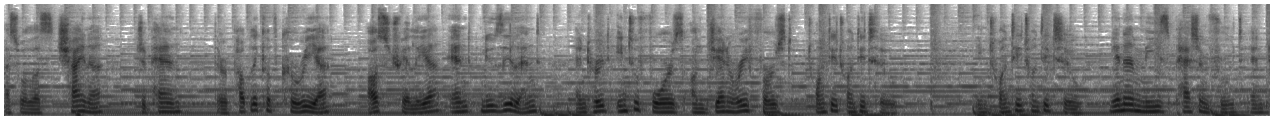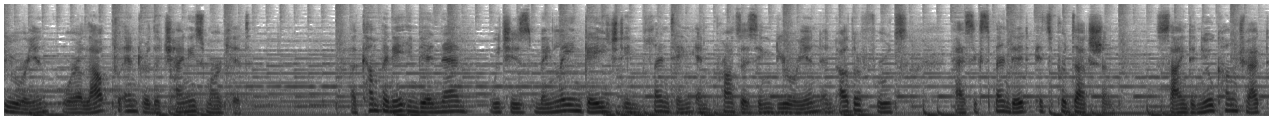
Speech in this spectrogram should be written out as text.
as well as China, Japan, the Republic of Korea, Australia, and New Zealand, entered into force on January 1, 2022. In 2022, Vietnamese passion fruit and durian were allowed to enter the Chinese market. A company in Vietnam, which is mainly engaged in planting and processing durian and other fruits, has expanded its production, signed a new contract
